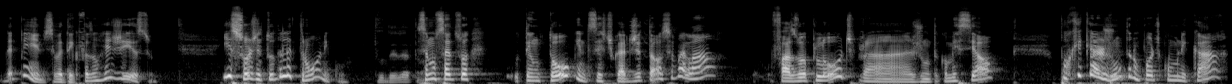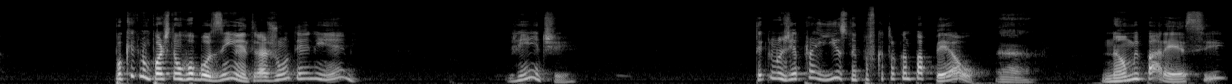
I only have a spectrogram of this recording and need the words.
Depende, você vai ter que fazer um registro. Isso hoje é tudo eletrônico. Tudo eletrônico. Você não sai do seu... Tem um token de certificado digital, você vai lá, faz o upload para a junta comercial. Por que, que a junta não pode comunicar? Por que, que não pode ter um robozinho entre a junta e a ANM? Gente, tecnologia é para isso, não é para ficar trocando papel. É. Não me parece,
